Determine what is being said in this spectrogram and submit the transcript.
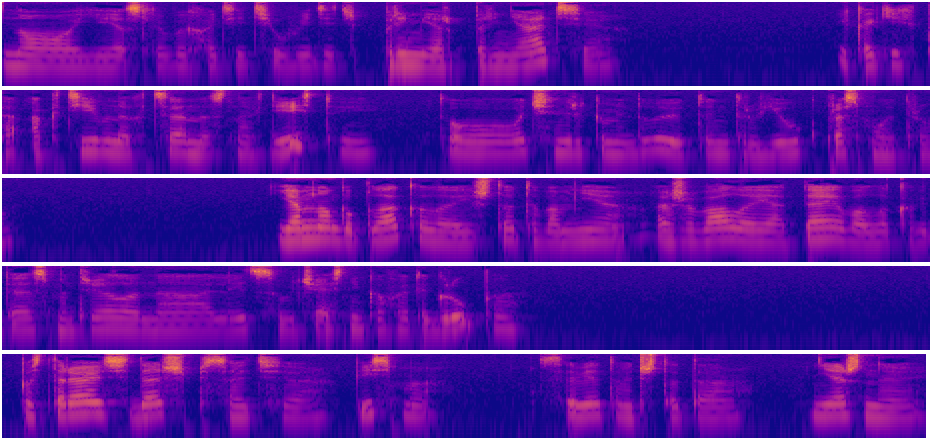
но если вы хотите увидеть пример принятия и каких-то активных ценностных действий, то очень рекомендую это интервью к просмотру. Я много плакала, и что-то во мне оживало и оттаивало, когда я смотрела на лица участников этой группы. Постараюсь и дальше писать э, письма, советовать что-то нежное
